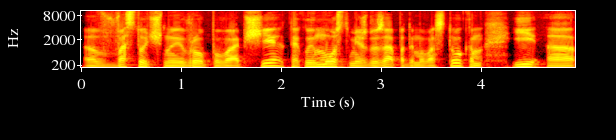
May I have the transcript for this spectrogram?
э, в Восточную Европу вообще, такой мост между Западом и Востоком, и э,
